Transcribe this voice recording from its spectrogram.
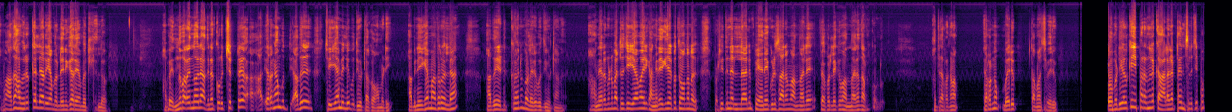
അപ്പോൾ അത് അവർക്കല്ലേ അറിയാൻ പറ്റില്ല. എനിക്കറിയാൻ പറ്റില്ലല്ലോ. അപ്പോൾ എന്ന് പറയുന്ന പോലെ അതിനെക്കുറിച്ചിട്ട് ഇറങ്ങാൻ ബുദ്ധി അത് ചെയ്യാൻ വലിയ ബുദ്ധിമുട്ടാണ് കോമഡി അഭിനയിക്കാൻ മാത്രമല്ല അത് എടുക്കാനും വളരെ ബുദ്ധിമുട്ടാണ്. ആ നേരം കൊണ്ട് മറ്റത് ചെയ്യാമായിരിക്കും. അങ്ങനെയായിരിക്കും ചിലപ്പോൾ തോന്നുന്നത് പക്ഷേ ഇതിനെല്ലാവരും പേനയെ കൂടി സാധനം വന്നാലേ പേപ്പറിലേക്ക് വന്നാലേ നടക്കുള്ളൂ. അത് ഇറങ്ങണം. ഇറങ്ങും വരും തമാശ വരും. കോമഡികൾക്ക് ഈ പറഞ്ഞ കാലഘട്ടം അനുസരിച്ച് ഇപ്പം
